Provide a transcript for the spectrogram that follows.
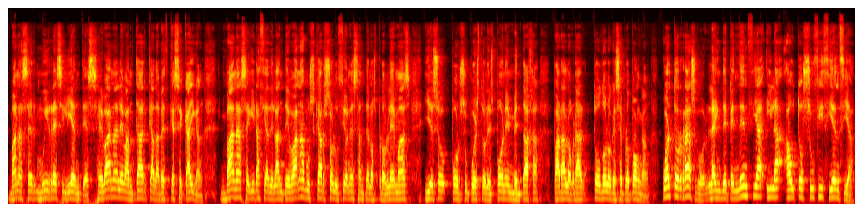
van a ser muy resilientes, se van a levantar cada vez que se caigan, van a seguir hacia adelante, van a buscar soluciones ante los problemas y eso por supuesto les pone en ventaja para lograr todo lo que se propongan. Cuarto rasgo, la independencia y la autosuficiencia.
